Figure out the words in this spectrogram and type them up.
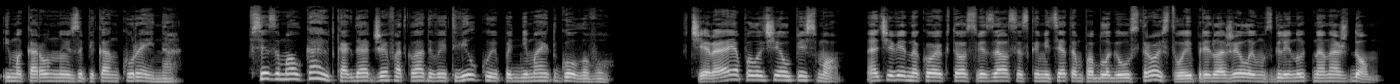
и макаронную запеканку Рейна. Все замолкают, когда Джефф откладывает вилку и поднимает голову. «Вчера я получил письмо. Очевидно, кое-кто связался с комитетом по благоустройству и предложил им взглянуть на наш дом.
